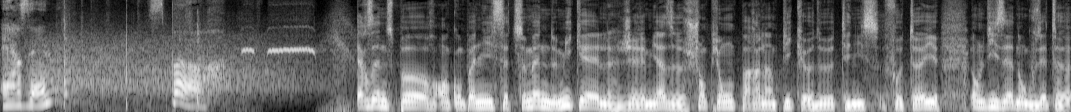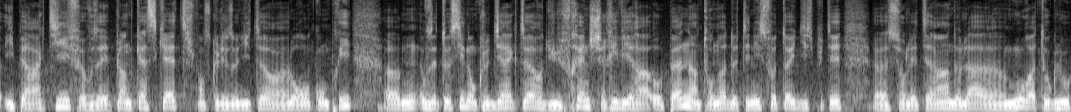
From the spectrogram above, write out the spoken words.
Herzen Sport. Erzen Sport en compagnie cette semaine de Michael Jérémiaz, champion paralympique de tennis fauteuil. On le disait, donc vous êtes hyper actif, vous avez plein de casquettes, je pense que les auditeurs l'auront compris. Euh, vous êtes aussi donc le directeur du French Riviera Open, un tournoi de tennis fauteuil disputé euh, sur les terrains de la euh, Mouratoglou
